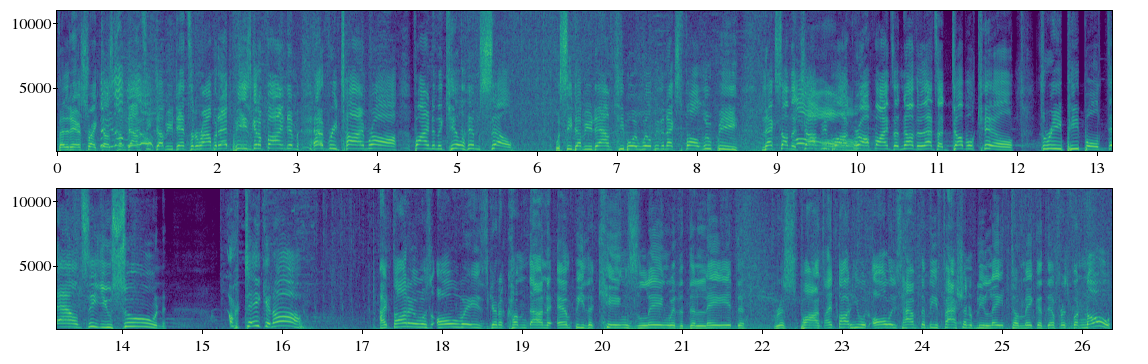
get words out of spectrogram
Feathered Airstrike does come down. CW dancing around, but MP's gonna find him every time. Raw finding the kill himself. With CW down, Kiboy will be the next fall. Loopy next on the choppy Oh. block. Raw finds another. That's a double kill. Three people down. See you soon. Are taken off. I thought it was always gonna come down to MP the King's Ling with a delayed response. I thought he would always have to be fashionably late to make a difference, but no,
